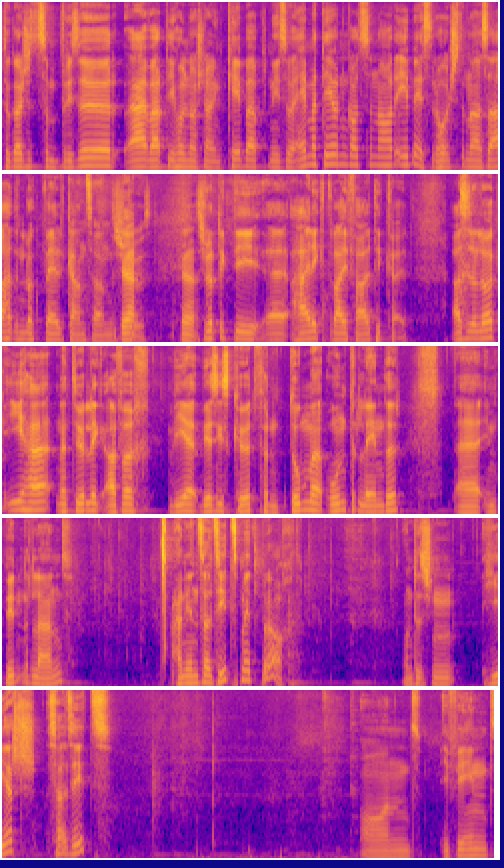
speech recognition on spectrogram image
du gehst jetzt zum Friseur, ah, warte, ich hol noch schnell einen Kebab, und ich so, ey Matteo, dann geht es dir nachher eh besser, holst du noch eins an, dann schaut die Welt ganz anders Ja. aus. Ja. Das ist wirklich die äh, heilige Dreifaltigkeit. Also da schau, ich habe natürlich einfach, wie, wie es sich gehört, für einen dummen Unterländer äh, im Bündnerland, habe ich einen Salsitz mitgebracht. Und das ist ein Hirsch-Salsitz. Und ich finde,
